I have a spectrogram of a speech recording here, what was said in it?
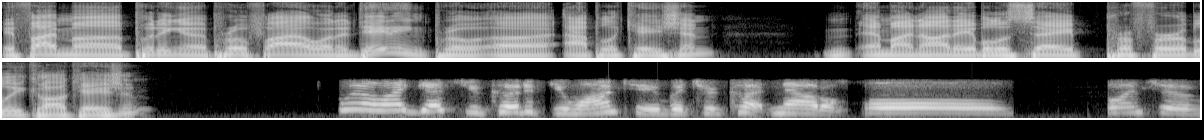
If I'm uh, putting a profile on a dating pro uh, application, m- am I not able to say preferably Caucasian? Well, I guess you could if you want to, but you're cutting out a whole bunch of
